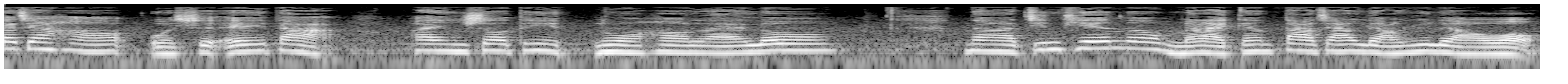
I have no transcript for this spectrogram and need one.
大家好，我是 Ada，欢迎收听诺浩来喽。那今天呢，我们来跟大家聊一聊哦，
